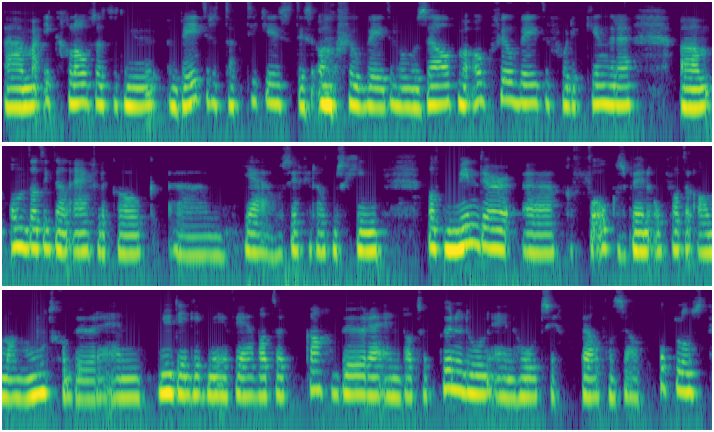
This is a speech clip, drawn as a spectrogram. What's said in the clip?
Um, maar ik geloof dat het nu een betere tactiek is. Het is ook veel beter voor mezelf, maar ook veel beter voor de kinderen. Um, omdat ik dan eigenlijk ook, ja, hoe zeg je dat, misschien wat minder uh, gefocust ben op wat er allemaal moet gebeuren. En nu denk ik meer van ja, wat er kan gebeuren en wat we kunnen doen en hoe het zich wel vanzelf oplost.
